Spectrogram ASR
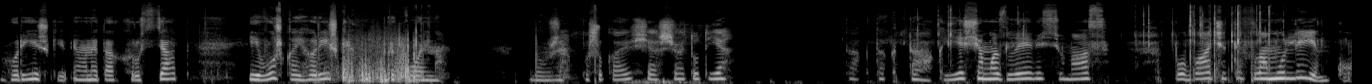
горішків. І вони так хрустять. І вушка, і горішки. Прикольно. Дуже. Пошукаю ще, що тут є. Так, так, так. Є ще можливість у нас побачити фламулінку.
